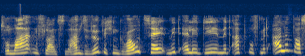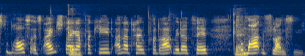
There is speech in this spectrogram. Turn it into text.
Tomatenpflanzen. Da haben sie wirklich ein Grow-Zelt mit LED, mit Abruf, mit allem, was du brauchst als Einsteigerpaket, anderthalb Quadratmeter Zelt, Geil. Tomatenpflanzen.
